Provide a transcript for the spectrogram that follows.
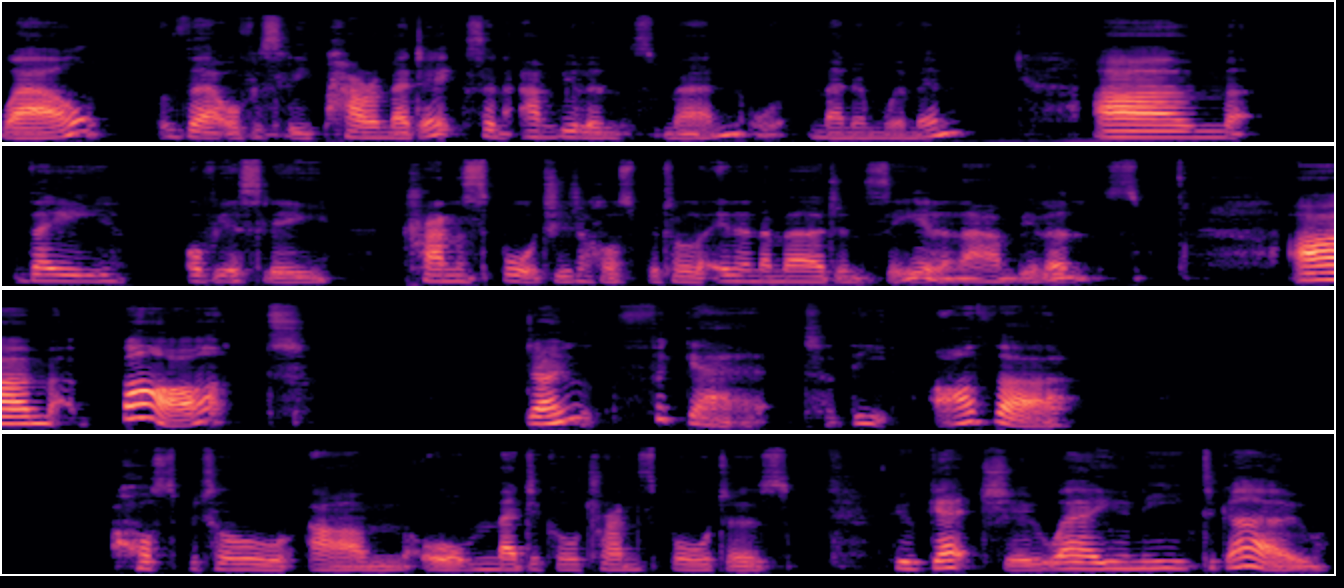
Well, they're obviously paramedics and ambulance men, or men and women. Um, they obviously transport you to hospital in an emergency in an ambulance. Um, but don't forget the other hospital um, or medical transporters who get you where you need to go.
